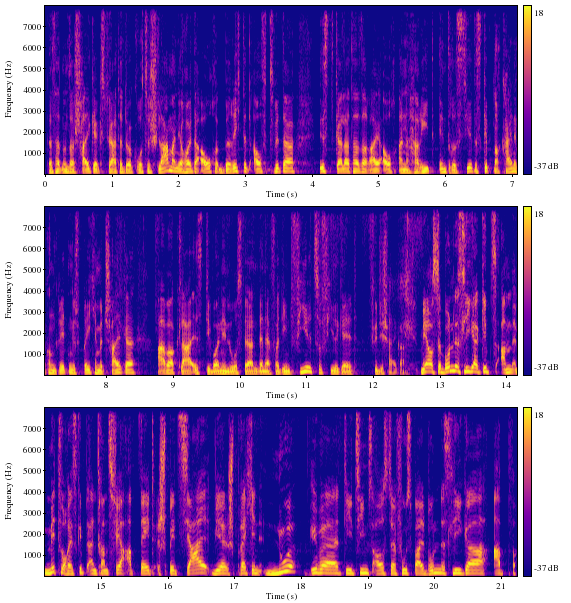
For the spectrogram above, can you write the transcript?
das hat unser Schalke-Experte Dirk Große Schlamann ja heute auch berichtet auf Twitter, ist Galatasaray auch an Harid interessiert. Es gibt noch keine konkreten Gespräche mit Schalke, aber klar ist, die wollen ihn loswerden, denn er verdient viel zu viel Geld für die Schalker. Mehr aus der Bundesliga gibt's am Mittwoch. Es gibt ein Transfer-Update-Spezial. Wir sprechen nur über die Teams aus der Fußball-Bundesliga. Ab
